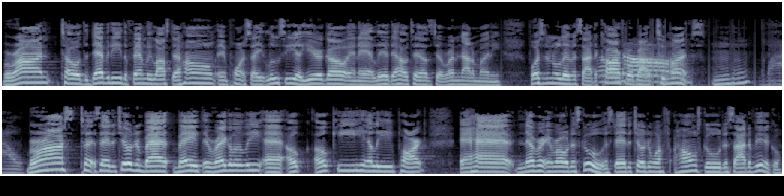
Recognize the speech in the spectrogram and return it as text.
Barron told the deputy the family lost their home in Port St. Lucie a year ago and they had lived at hotels until running out of money, forcing them to live inside the car for about two no. months. hmm Wow. Barron t- said the children ba- bathed irregularly at Oak- Okeeheelee Park and had never enrolled in school. Instead, the children were f- homeschooled inside the vehicle.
